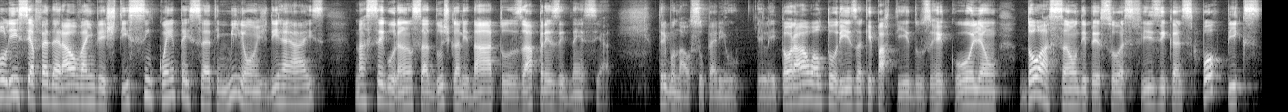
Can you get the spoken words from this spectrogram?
Polícia Federal vai investir 57 milhões de reais na segurança dos candidatos à presidência. Tribunal Superior Eleitoral autoriza que partidos recolham doação de pessoas físicas por Pix.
